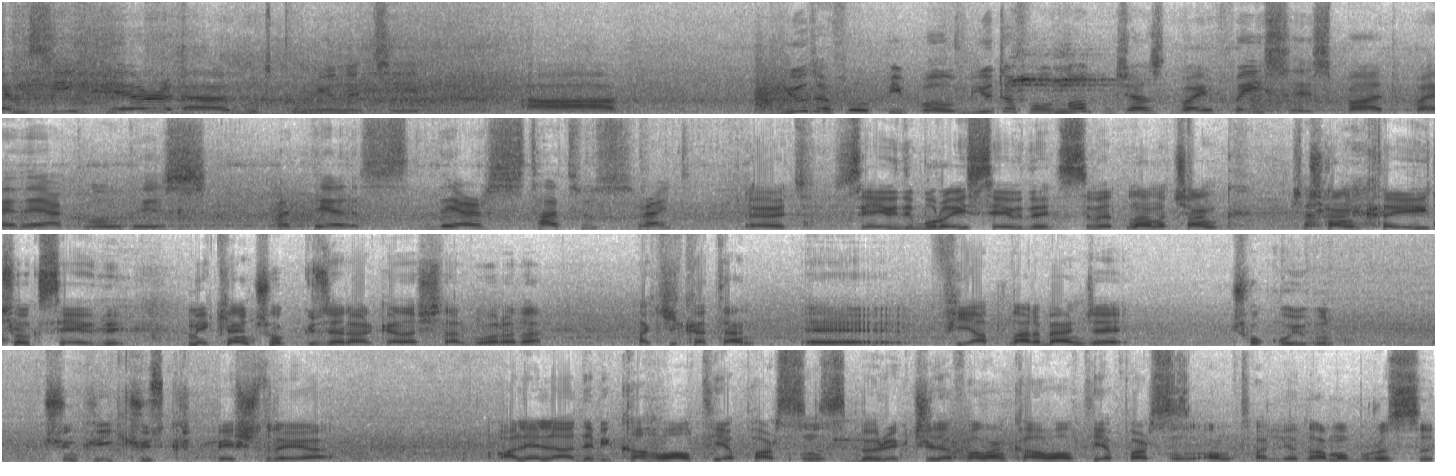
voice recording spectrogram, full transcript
can see here a good community uh, beautiful people beautiful not just by faces but by their clothes but their their status right Evet sevdi burayı sevdi Svetlana Çank. Çok. Çankaya'yı çok sevdi. Mekan çok güzel arkadaşlar bu arada. Hakikaten e, fiyatlar bence çok uygun. Çünkü 245 liraya alelade bir kahvaltı yaparsınız. Börekçide falan kahvaltı yaparsınız Antalya'da ama burası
